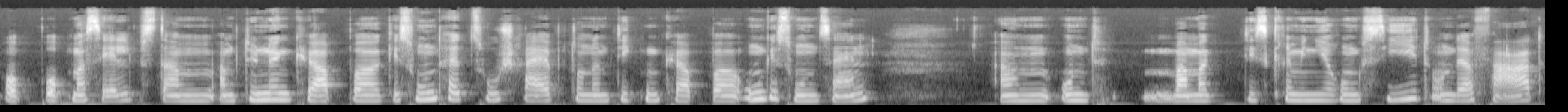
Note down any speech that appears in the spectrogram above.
ob, ob man selbst am, am dünnen Körper Gesundheit zuschreibt und am dicken Körper ungesund sein. Ähm, und wenn man Diskriminierung sieht und erfahrt,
